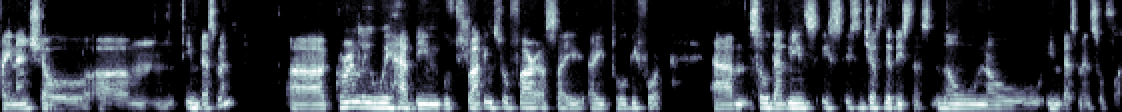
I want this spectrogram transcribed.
financial um, investment uh, currently, we have been bootstrapping so far, as I, I told before. Um, so that means it's, it's just the business, no, no investment so far.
